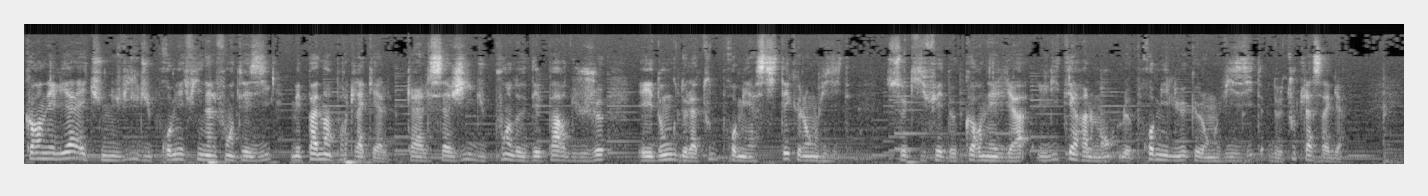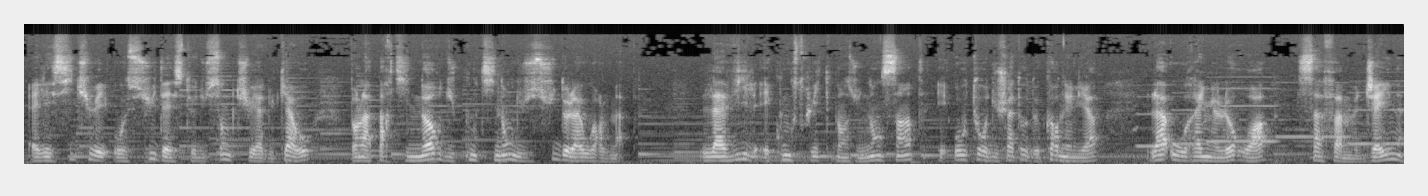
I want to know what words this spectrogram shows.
Cornelia est une ville du premier Final Fantasy, mais pas n'importe laquelle, car il s'agit du point de départ du jeu et donc de la toute première cité que l'on visite, ce qui fait de Cornelia littéralement le premier lieu que l'on visite de toute la saga. Elle est située au sud-est du sanctuaire du chaos, dans la partie nord du continent du sud de la world map. La ville est construite dans une enceinte et autour du château de Cornelia, là où règne le roi, sa femme Jane,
